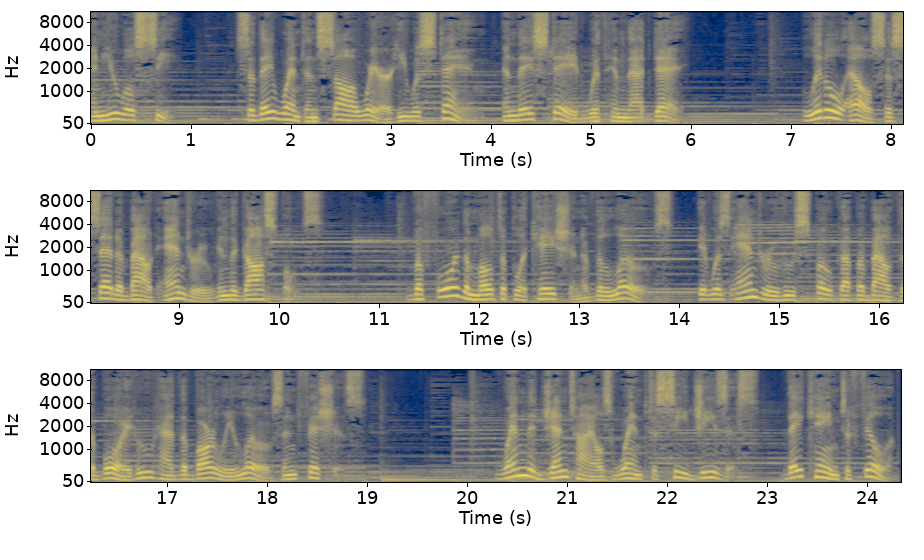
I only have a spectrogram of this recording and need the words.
and you will see. So they went and saw where he was staying, and they stayed with him that day. Little else is said about Andrew in the Gospels. Before the multiplication of the loaves, it was Andrew who spoke up about the boy who had the barley loaves and fishes. When the Gentiles went to see Jesus, they came to Philip,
